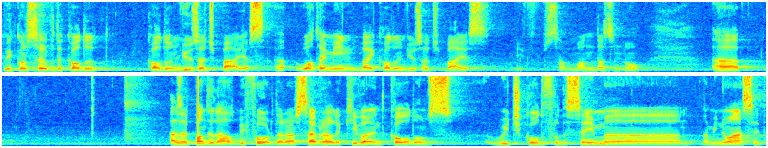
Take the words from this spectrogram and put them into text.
we conserved the coded, codon usage bias. Uh, what I mean by codon usage bias, if someone doesn't know, uh, as I pointed out before, there are several equivalent codons which code for the same uh, amino acid.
